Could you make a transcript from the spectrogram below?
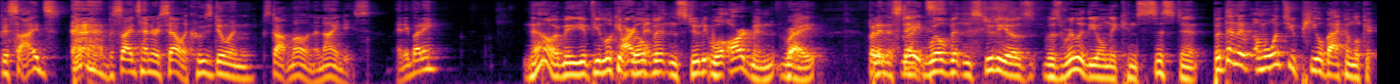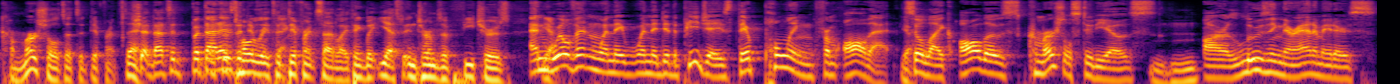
besides besides Henry Selick, who's doing stop mo in the nineties? Anybody? No, I mean if you look at Will Vinton Studio, well, Aardman, right? But in the like, Will Vinton Studios was really the only consistent. But then, I mean, once you peel back and look at commercials, it's a different thing. Shit, that's a but that That's is a totally a it's a different satellite thing. But yes, in terms of features, And yeah. Will Vinton, when they when they did the PJs, they're pulling from all that. So like all those commercial studios Mm-hmm. are losing their animators.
